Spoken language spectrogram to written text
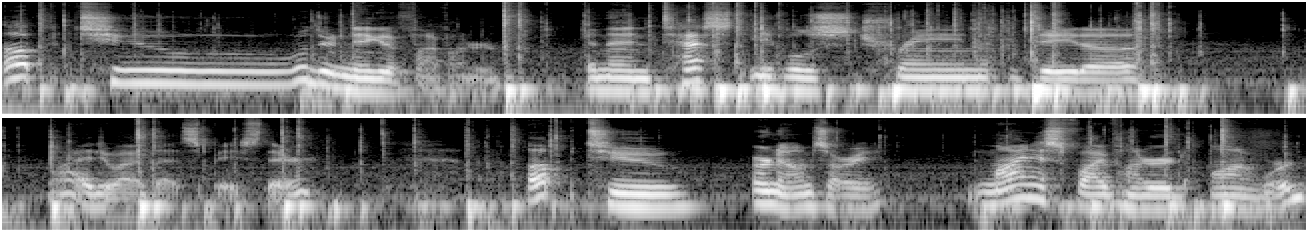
up to, we'll do negative 500. And then test equals train data. Why do I have that space there? Up to, or no, I'm sorry, minus 500 onward.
